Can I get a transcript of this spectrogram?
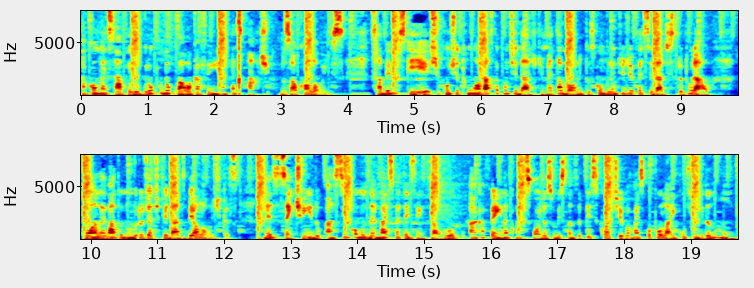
a começar pelo grupo do qual a cafeína faz parte, os alcaloides. Sabemos que este constitui uma vasta quantidade de metabólitos com grande diversidade estrutural, com um elevado número de atividades biológicas. Nesse sentido, assim como os demais pertencentes ao grupo, a cafeína corresponde à substância psicoativa mais popular e consumida no mundo.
